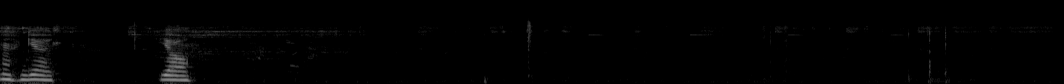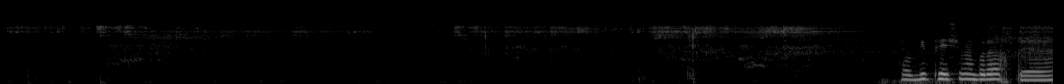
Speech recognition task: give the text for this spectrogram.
Heh, gel. Ya. Ya bir peşime bırak be.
